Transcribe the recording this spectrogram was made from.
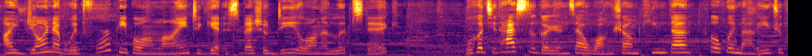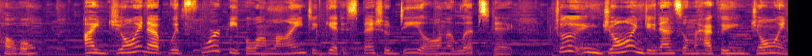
I joined up with four people online to get a special deal on a lipstick. 我和其他四个人在网上拼单，特惠买了一支口红。I joined up with four people online to get a special deal on a lipstick. 除了用 join 这个单词，我们还可以用 joint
